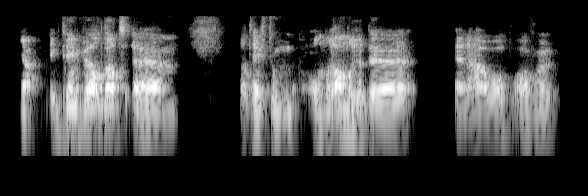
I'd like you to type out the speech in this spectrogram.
Ja, ik denk wel dat. Um, dat heeft toen onder andere de. En hou op over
